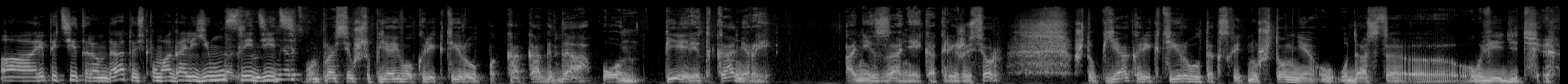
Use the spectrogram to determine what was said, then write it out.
э, репетитором, да? То есть помогали ему да, следить. Он просил, чтобы я его корректировал, когда он перед камерой они за ней как режиссер, чтобы я корректировал, так сказать, ну, что мне удастся э, увидеть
